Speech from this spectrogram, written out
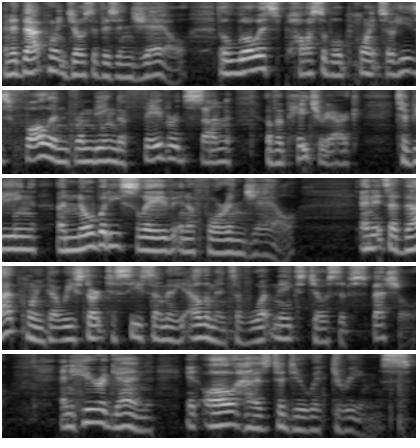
and at that point Joseph is in jail. The lowest possible point. So he's fallen from being the favored son of a patriarch to being a nobody slave in a foreign jail. And it's at that point that we start to see some of the elements of what makes Joseph special. And here again, it all has to do with dreams.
